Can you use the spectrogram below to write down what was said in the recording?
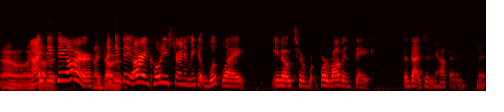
I don't know. I, I, think it. they are. I doubt think it. they are, and Cody's trying to make it look like, you know, to for Robyn's sake, that that didn't happen. Right.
